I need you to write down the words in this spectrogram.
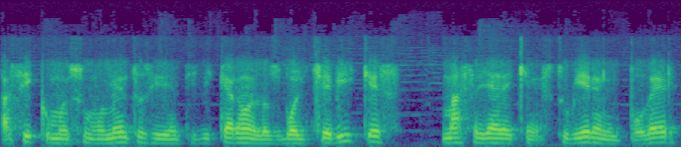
así como en su momento se identificaron a los bolcheviques, más allá de quien estuviera en el poder,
